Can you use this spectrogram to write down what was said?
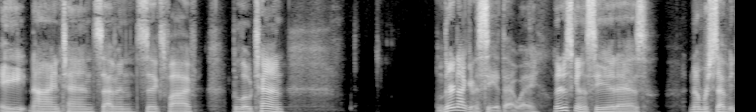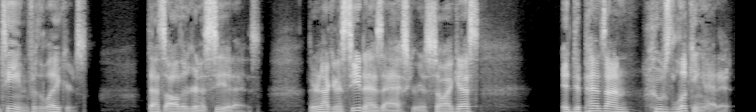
8, 9, 10, 7, 6, 5, below 10, they're not going to see it that way. They're just going to see it as number 17 for the Lakers. That's all they're going to see it as. They're not going to see it as asterisk. So I guess it depends on who's looking at it.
